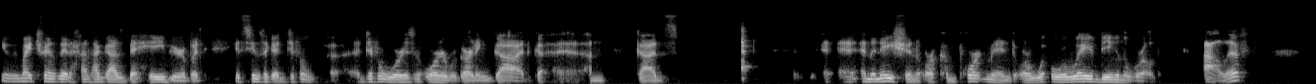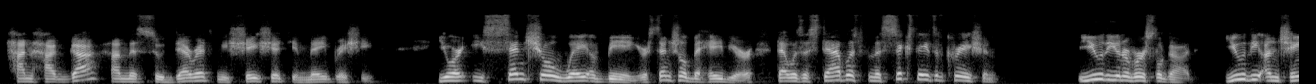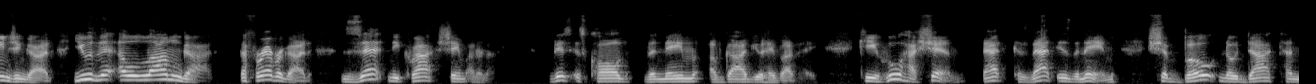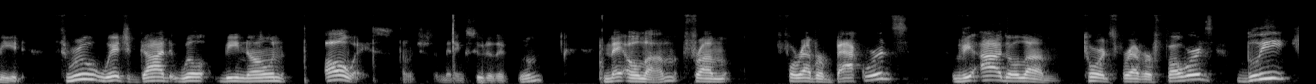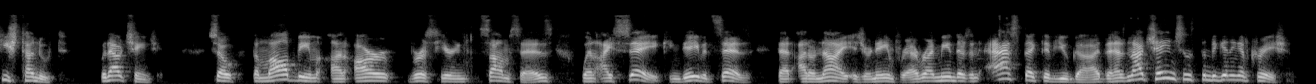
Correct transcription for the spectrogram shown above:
you know, we might translate Hanhagah's behavior, but it seems like a different a different word is in order regarding God, um, God's emanation or comportment or, or way of being in the world. Aleph, Hanhaga hamesuderet misheshet yemei breshit. Your essential way of being, your essential behavior that was established from the six days of creation. You, the universal God. You, the unchanging God. You, the Olam God, the forever God. Zet nikra shem Adonai. This is called the name of God Yud Ki hu Hashem, that because that is the name, Shabo Noda Tamid, through which God will be known always. I'm just admitting Sue to the room. Me'olam, from forever backwards. Vi'ad olam, towards forever forwards. Bli hishtanut, without changing. So the Malbim on our verse here in Psalm says, when I say, King David says that Adonai is your name forever, I mean there's an aspect of you, God, that has not changed since the beginning of creation.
